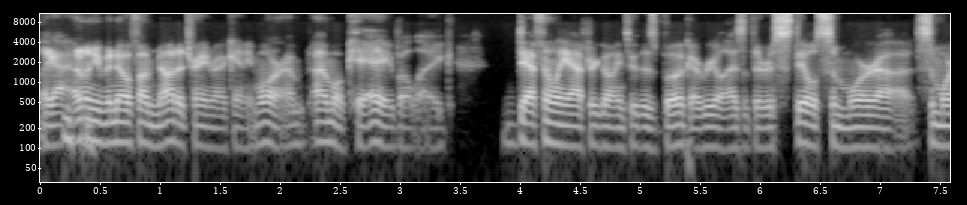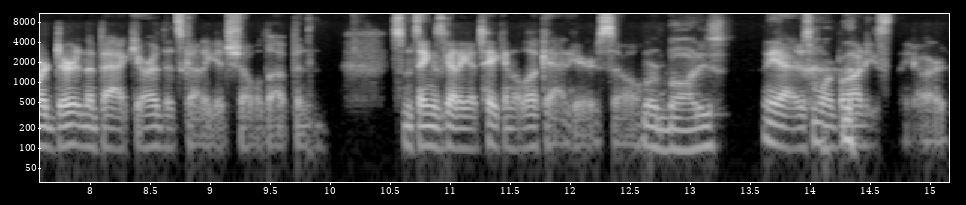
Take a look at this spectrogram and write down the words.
Like i, I don't even know if i'm not a train wreck anymore. I'm i'm okay but like definitely after going through this book i realized that there is still some more uh some more dirt in the backyard that's got to get shoveled up and some things got to get taken a look at here so More bodies. yeah there's more bodies in the yard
